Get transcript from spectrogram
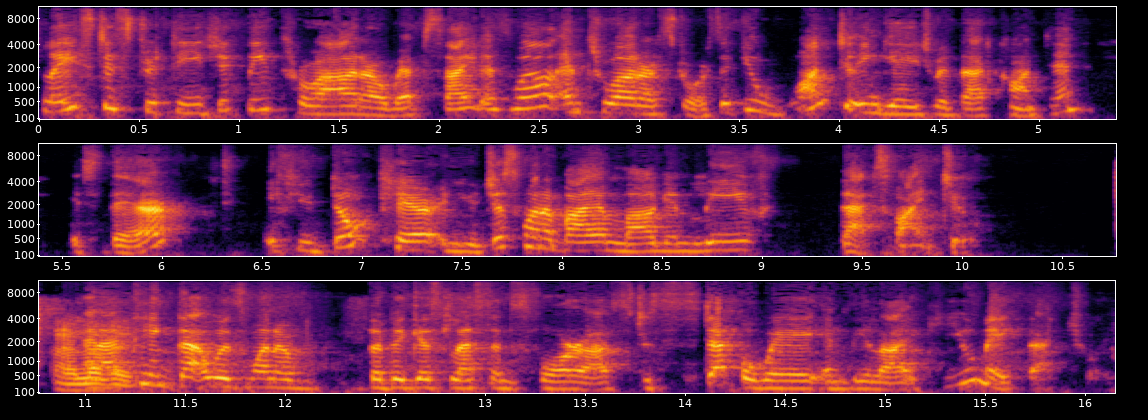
placed it strategically throughout our website as well and throughout our stores. If you want to engage with that content, it's there. If you don't care and you just want to buy a mug and leave, that's fine too. I and I it. think that was one of the biggest lessons for us to step away and be like, you make that choice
